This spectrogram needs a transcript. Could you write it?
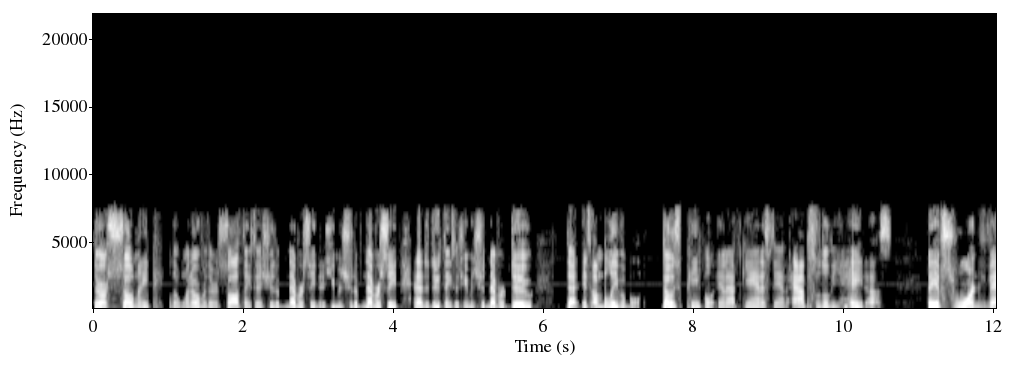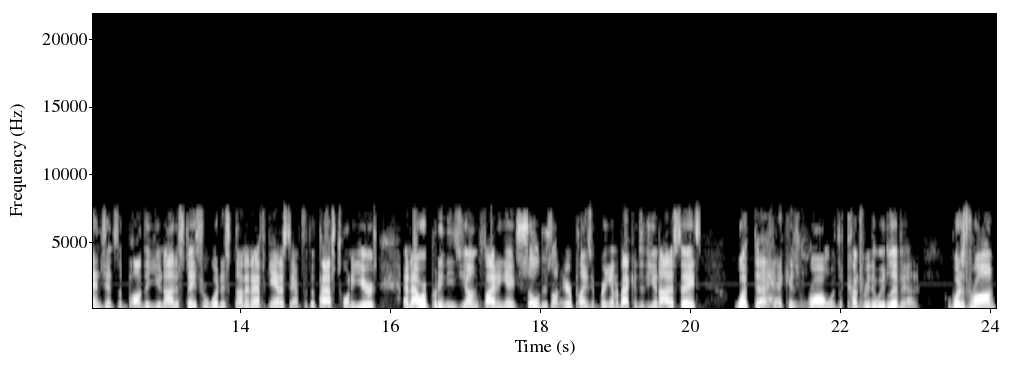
There are so many people that went over there and saw things they should have never seen, that humans should have never seen, and had to do things that humans should never do, that it's unbelievable. Those people in Afghanistan absolutely hate us. They have sworn vengeance upon the United States for what it's done in Afghanistan for the past 20 years. And now we're putting these young fighting age soldiers on airplanes and bringing them back into the United States. what the heck is wrong with the country that we live in? What is wrong?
